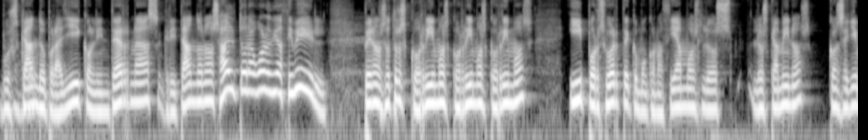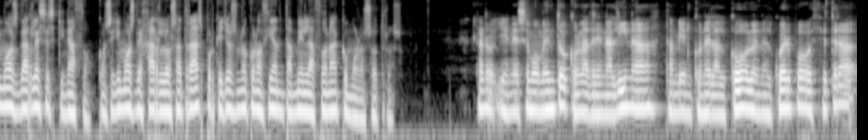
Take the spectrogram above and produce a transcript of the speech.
buscando por allí con linternas, gritándonos ¡Alto la Guardia Civil! Pero nosotros corrimos, corrimos, corrimos y por suerte, como conocíamos los, los caminos, conseguimos darles esquinazo, conseguimos dejarlos atrás porque ellos no conocían tan bien la zona como nosotros. Claro, y en ese momento, con la adrenalina, también con el alcohol en el cuerpo, etcétera,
